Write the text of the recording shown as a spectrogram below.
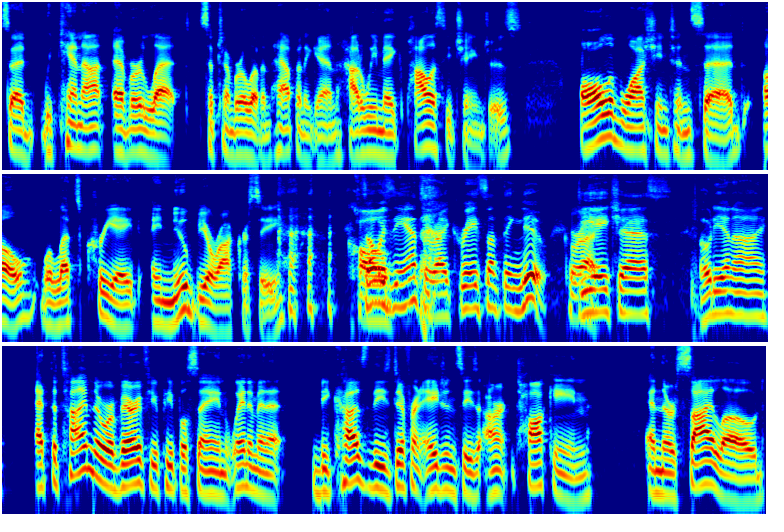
said we cannot ever let September 11th happen again, how do we make policy changes? All of Washington said, oh, well, let's create a new bureaucracy. called... it's always the answer, right? Create something new. Correct. DHS, ODNI. At the time, there were very few people saying, wait a minute, because these different agencies aren't talking and they're siloed,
